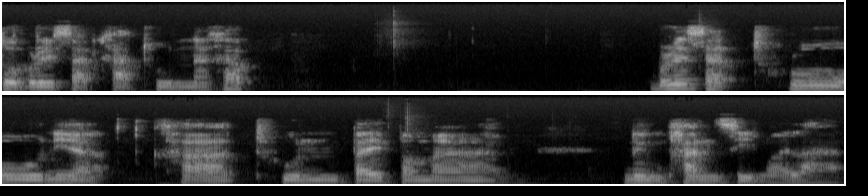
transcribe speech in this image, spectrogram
ตัวบริษัทขาดทุนนะครับ บริษัท True เนี่ยขาดทุนไปประมาณ1,400ล้าน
